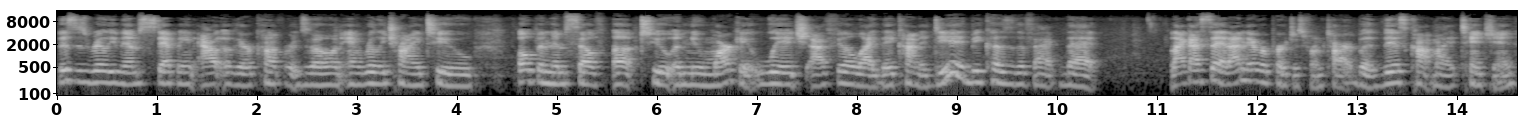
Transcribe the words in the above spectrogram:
this is really them stepping out of their comfort zone and really trying to open themselves up to a new market, which I feel like they kind of did because of the fact that like I said, I never purchased from Tarte, but this caught my attention.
